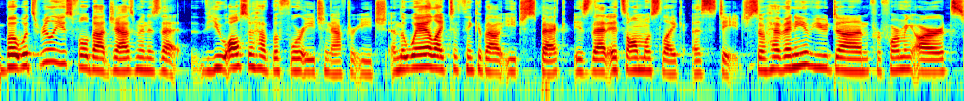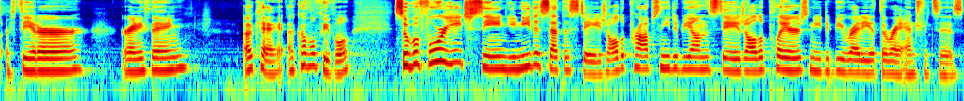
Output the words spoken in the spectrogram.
But what's really useful about Jasmine is that you also have before each and after each. And the way I like to think about each spec is that it's almost like a stage. So have any of you done performing arts or theater or anything? Okay, a couple people. So before each scene, you need to set the stage. All the props need to be on the stage. All the players need to be ready at the right entrances.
